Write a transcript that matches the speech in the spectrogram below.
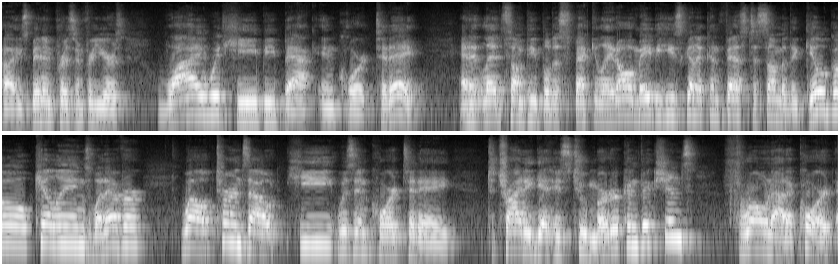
uh, he's been in prison for years, why would he be back in court today? And it led some people to speculate, oh, maybe he's going to confess to some of the Gilgo killings, whatever. Well, turns out he was in court today to try to get his two murder convictions thrown out of court.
